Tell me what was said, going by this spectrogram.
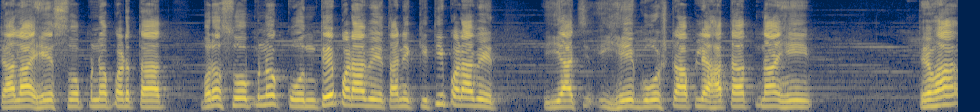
त्याला हे स्वप्न पडतात. बरं स्वप्न कोणते पडावेत आणि किती पडावेत याची हे गोष्ट आपल्या हातात नाही. तेव्हा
